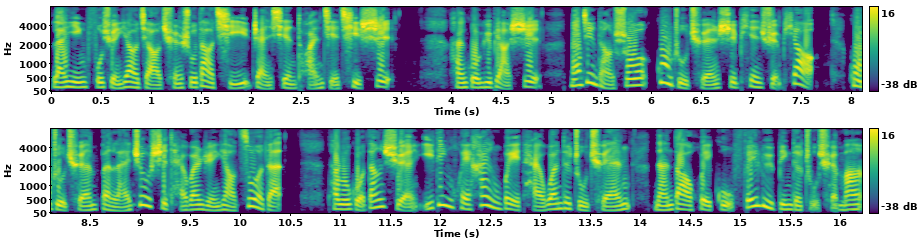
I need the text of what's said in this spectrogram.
蓝营浮选要角全数到齐，展现团结气势。韩国瑜表示，民进党说雇主权是骗选票，雇主权本来就是台湾人要做的。他如果当选，一定会捍卫台湾的主权，难道会顾菲律宾的主权吗？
